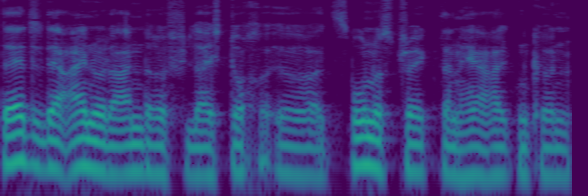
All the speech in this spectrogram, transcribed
Da hätte der ein oder andere vielleicht doch äh, als Bonustrack dann herhalten können.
